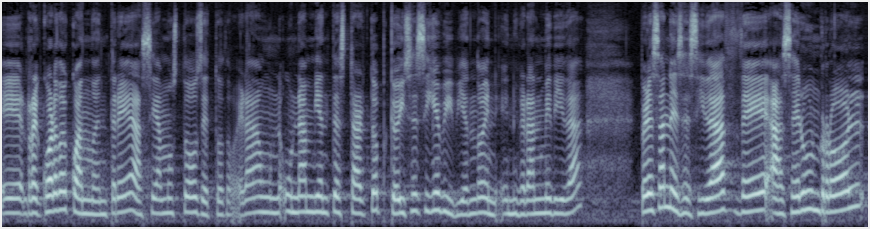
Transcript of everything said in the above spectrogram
eh, recuerdo cuando entré hacíamos todos de todo, era un, ambiente startup que hoy se sigue viviendo en, gran medida, pero esa necesidad de hacer un rol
